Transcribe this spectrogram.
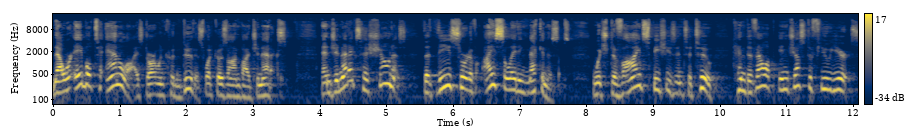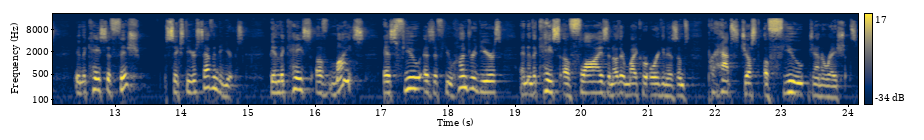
Now, we're able to analyze, Darwin couldn't do this, what goes on by genetics. And genetics has shown us that these sort of isolating mechanisms, which divide species into two, can develop in just a few years. In the case of fish, 60 or 70 years. In the case of mice, as few as a few hundred years, and in the case of flies and other microorganisms, perhaps just a few generations.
